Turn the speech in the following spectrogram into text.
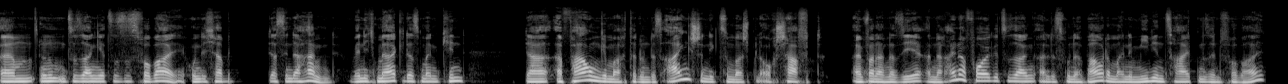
Ähm, um zu sagen, jetzt ist es vorbei. Und ich habe das in der Hand. Wenn ich merke, dass mein Kind da Erfahrung gemacht hat und das eigenständig zum Beispiel auch schafft, einfach nach einer, Serie, nach einer Folge zu sagen, alles wunderbar oder meine Medienzeiten sind vorbei,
